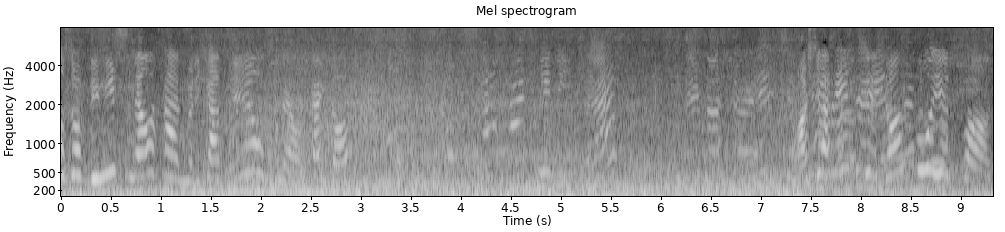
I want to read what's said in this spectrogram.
Alsof die niet snel gaat, maar die gaat heel snel. Kijk dan. Als je erin zit. Dan voel je het pas.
